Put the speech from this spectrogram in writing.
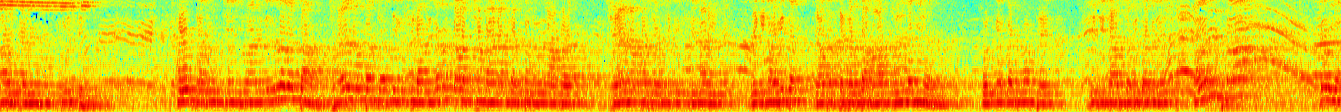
अब चले हम फिर से कोड ज़रूर चेंज हुआ लेकिन लगातार छह नंबर जर्सी के खिलाड़ी लगातार अच्छा मेहनत करते हुए यहाँ पर छह नंबर जर्सी के खिलाड़ी लेकिन अभी तक ज़्यादा सफलता हाथ नहीं लगी है। उनके कदमों पे जिस हिसाब से अभी तक रहे। और इस बार बढ़िया।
